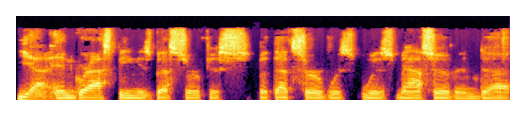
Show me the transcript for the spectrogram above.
Yeah, and grass being his best surface, but that serve was was massive and uh,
